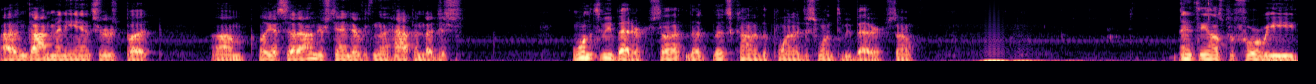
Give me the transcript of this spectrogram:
I haven't gotten many answers, but um, like I said, I understand everything that happened. I just want it to be better. So that, that that's kind of the point. I just want it to be better. So. Anything else before we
